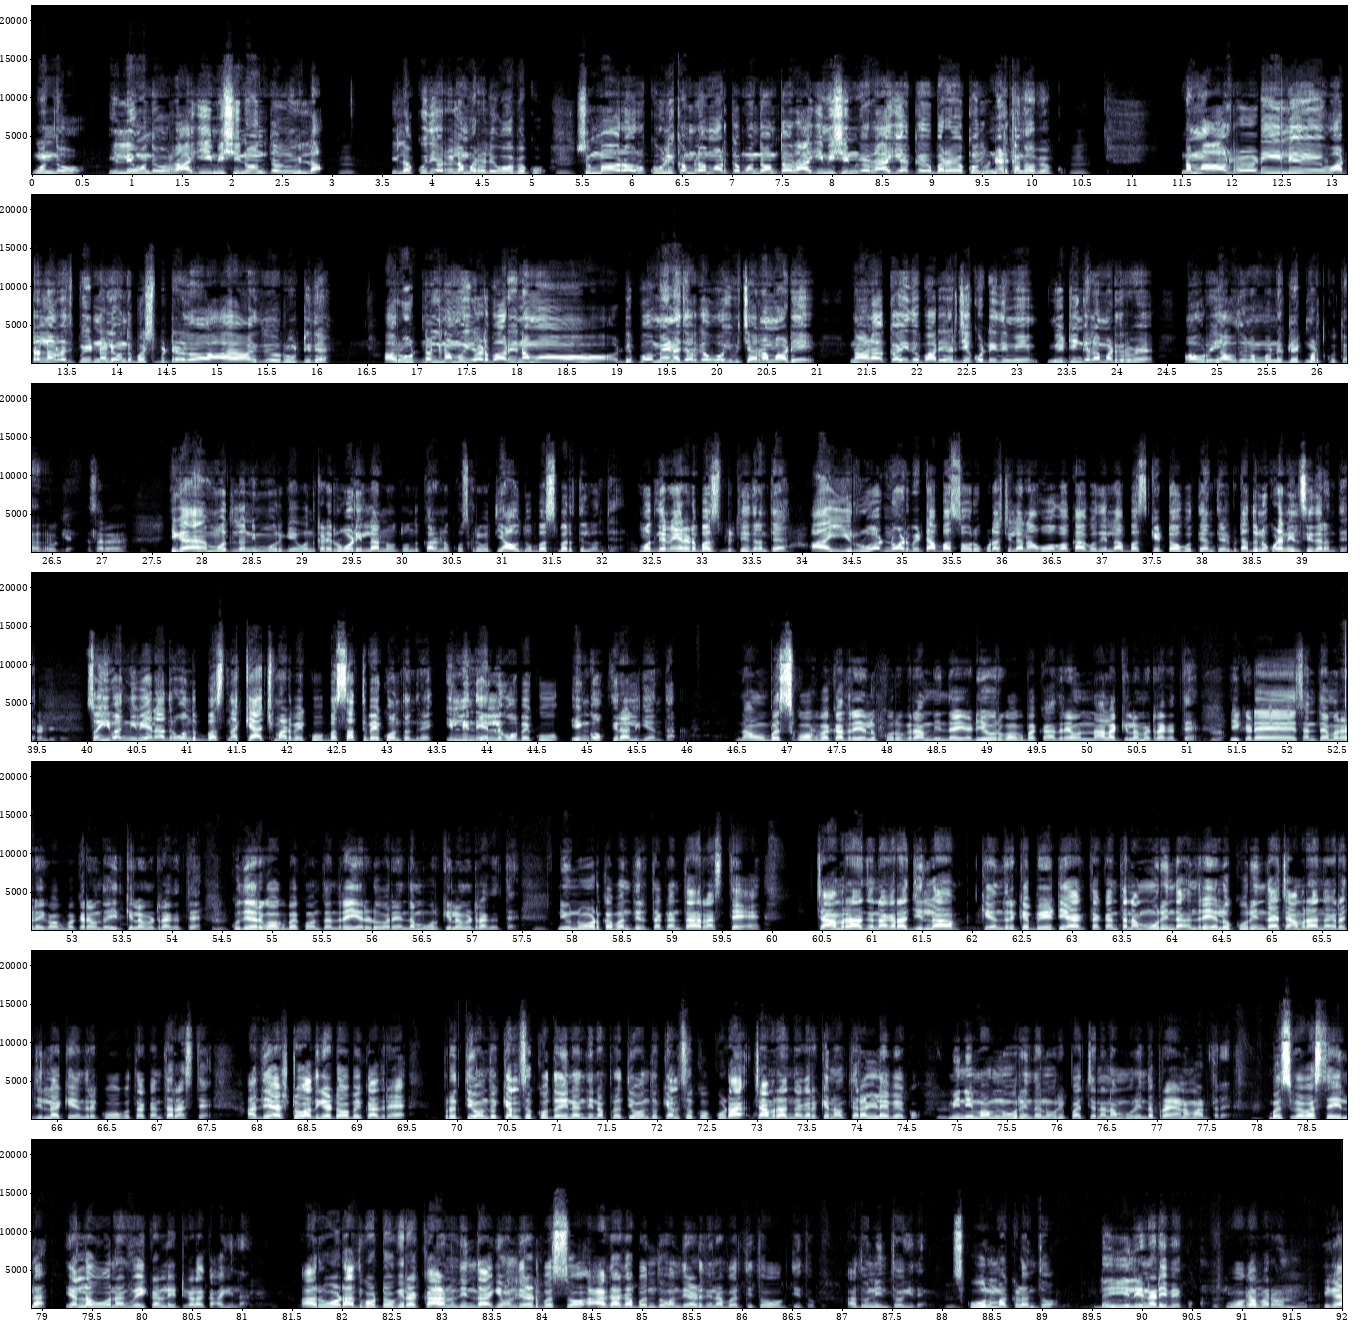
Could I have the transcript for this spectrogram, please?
ಒಂದು ಇಲ್ಲಿ ಒಂದು ರಾಗಿ ಮಿಷಿನು ಅಂತಲೂ ಇಲ್ಲ. ಇಲ್ಲ ಕುದಿಯೋರು ಇಲ್ಲ ಮರಳಿ ಹೋಗ್ಬೇಕು. ಸುಮಾರು ಅವರು ಕೂಲಿ ಕಂಬಳ ಮಾಡ್ಕೊಬಂದು ಅಂತ ರಾಗಿ ಮಿಷಿನ್ಗೆ ರಾಗಿ ಹಾಕಿ ಬರಬೇಕು ಅಂದ್ರೂ ನಡ್ಕೊಂಡು ಹೋಗ್ಬೇಕು. ನಮ್ಮ ಆಲ್ರೆಡಿ ಇಲ್ಲಿ ವಾಟರ್ ನಗರ ಸ್ಪೀಡ್ನಲ್ಲಿ ಒಂದು ಬಸ್ ಬಿಟ್ಟಿರೋದು ಆ ಇದು ರೂಟ್ ಇದೆ. ಆ ರೂಟ್ನಲ್ಲಿ ನಾವು ಎರಡು ಬಾರಿ ನಮ್ಮ ಡಿಪೋ ಮ್ಯಾನೇಜರ್ಗೆ ಹೋಗಿ ವಿಚಾರಣೆ ಮಾಡಿ ನಾಲ್ಕೈದು ಬಾರಿ ಅರ್ಜಿ ಕೊಟ್ಟಿದ್ದೀವಿ ಮೀಟಿಂಗ್ ಎಲ್ಲ ಮಾಡಿದ್ರೆ ಅವರು ಯಾವುದೂ ನಮ್ಮ ನೆಗ್ಲೆಕ್ಟ್ ಮಾಡ್ಕೋತಾರೆ. ಓಕೆ ಸರ್ ಈಗ ಮೊದಲು ನಿಮ್ಮೂರಿಗೆ ಒಂದು ಕಡೆ ರೋಡ್ ಇಲ್ಲ ಅನ್ನೋ ಒಂದು ಕಾರಣಕ್ಕೋಸ್ಕರ ಇವತ್ತು ಯಾವುದೂ ಬಸ್ ಬರ್ತಿಲ್ವಂತೆ. ಮೊದಲೇನೆ ಎರಡು ಬಸ್ ಬಿಟ್ಟಿದ್ರಂತೆ. ಆ ಈ ರೋಡ್ ನೋಡ್ಬಿಟ್ಟು ಆ ಬಸ್ಸವರು ಕೂಡ ಅಷ್ಟಿಲ್ಲ ನಾವು ಹೋಗೋಕ್ಕಾಗೋದಿಲ್ಲ ಬಸ್ ಕೆಟ್ಟೋಗುತ್ತೆ ಅಂತ ಹೇಳ್ಬಿಟ್ಟು ಅದನ್ನು ಕೂಡ ನಿಲ್ಸಿದಾರಂತೆ. ಸೊ ಇವಾಗ ನೀವೇನಾದರೂ ಒಂದು ಬಸ್ನ ಕ್ಯಾಚ್ ಮಾಡಬೇಕು ಬಸ್ ಹತ್ತಬೇಕು ಅಂತಂದರೆ ಇಲ್ಲಿಂದ ಎಲ್ಲಿಗೆ ಹೋಗಬೇಕು ಹೆಂಗೆ ಹೋಗ್ತೀರಾ ಅಲ್ಲಿಗೆ ಅಂತ? ನಾವು ಬಸ್ಗೆ ಹೋಗ್ಬೇಕಾದ್ರೆ ಯಲುಕೂರು ಗ್ರಾಮದಿಂದ ಯಡಿಯೂರ್ಗೆ ಹೋಗ್ಬೇಕಾದ್ರೆ ಒಂದು ನಾಲ್ಕು ಕಿಲೋಮೀಟರ್ ಆಗುತ್ತೆ. ಈ ಕಡೆ ಸಂತೆ ಮರಳಿಗೆ ಹೋಗ್ಬೇಕಾದ್ರೆ ಒಂದು ಐದು ಕಿಲೋಮೀಟರ್ ಆಗುತ್ತೆ. ಕುದೇರ್ಗೆ ಹೋಗ್ಬೇಕು ಅಂತಂದ್ರೆ ಎರಡೂವರೆಯಿಂದ ಮೂರು ಕಿಲೋಮೀಟರ್ ಆಗುತ್ತೆ. ನೀವು ನೋಡ್ಕೊ ಬಂದಿರತಕ್ಕಂತಹ ರಸ್ತೆ ಚಾಮರಾಜನಗರ ಜಿಲ್ಲಾ ಕೇಂದ್ರಕ್ಕೆ ಭೇಟಿ ಆಗ್ತಕ್ಕಂಥ ನಮ್ಮೂರಿಂದ ಅಂದರೆ ಯಲುಕೂರಿಂದ ಚಾಮರಾಜನಗರ ಜಿಲ್ಲಾ ಕೇಂದ್ರಕ್ಕೆ ಹೋಗತಕ್ಕಂಥ ರಸ್ತೆ. ಅದೇ ಅಷ್ಟು ಹದಗೆಟ್ಟು ಹೋಗ್ಬೇಕಾದ್ರೆ ಪ್ರತಿಯೊಂದು ಕೆಲಸಕ್ಕೂ ದೈನಂದಿನ ಪ್ರತಿಯೊಂದು ಕೆಲಸಕ್ಕೂ ಕೂಡ ಚಾಮರಾಜನಗರಕ್ಕೆ ನಾವು ತೆರಳಲೇಬೇಕು. ಮಿನಿಮಮ್ ನೂರಿಂದ ನೂರಿಪ್ಪತ್ತು ಜನ ನಮ್ಮೂರಿಂದ ಪ್ರಯಾಣ ಮಾಡ್ತಾರೆ. ಬಸ್ ವ್ಯವಸ್ಥೆ ಇಲ್ಲ ಎಲ್ಲ ಓನಾಗಿ ವೆಹಿಕಲ್ ಇಟ್ಕೊಳ್ಳೋಕ್ಕಾಗಿಲ್ಲ ಆ ರೋಡ್ ಹದ್ಗೊಟ್ಟೋಗಿರೋ ಕಾರಣದಿಂದಾಗಿ ಒಂದೆರಡು ಬಸ್ಸು ಆಗಾಗ ಬಂದು ಒಂದೆರಡು ದಿನ ಬರ್ತಿತ್ತು ಹೋಗ್ತಿತ್ತು. ಅದು ನಿಂತೋಗಿದೆ. ಸ್ಕೂಲ್ ಮಕ್ಕಳಂತೂ ಡೈಲಿ ನಡಿಬೇಕು. ಹೋಗ ಬರೋ ಒಂದು ಮೂರು. ಈಗ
